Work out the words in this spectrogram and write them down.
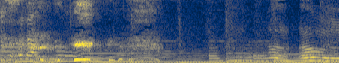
Papa. Uh, uh,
